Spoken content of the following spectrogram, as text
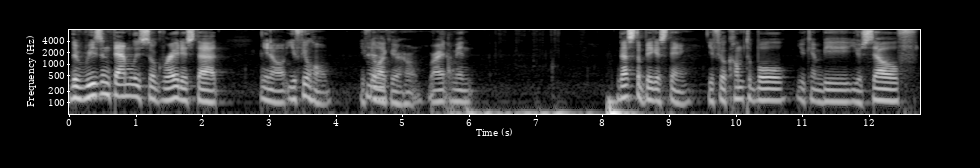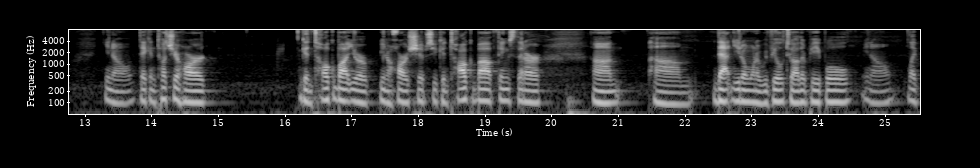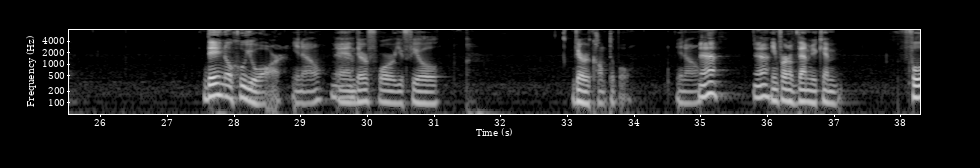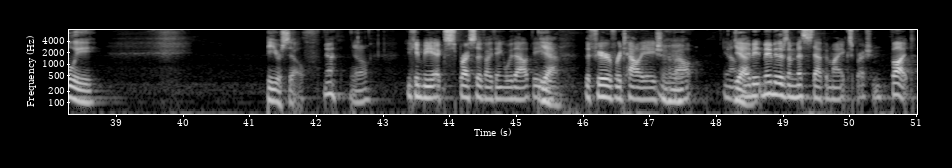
the reason family is so great is that you know you feel home, you feel Yeah. like you're home, right? I mean, that's the biggest thing. You feel comfortable. You can be yourself. You know, they can touch your heart. You can talk about your, you know, hardships. You can talk about things that are, um, um, that you don't want to reveal to other people. You know, like they know who you are. You know, Yeah. and therefore you feel very comfortable. You know, yeah, yeah, in front of them you can fully be yourself yeah. you know You can be expressive, I think, without the yeah the fear of retaliation Mhm. about you know Yeah. maybe maybe there's a misstep in my expression, but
